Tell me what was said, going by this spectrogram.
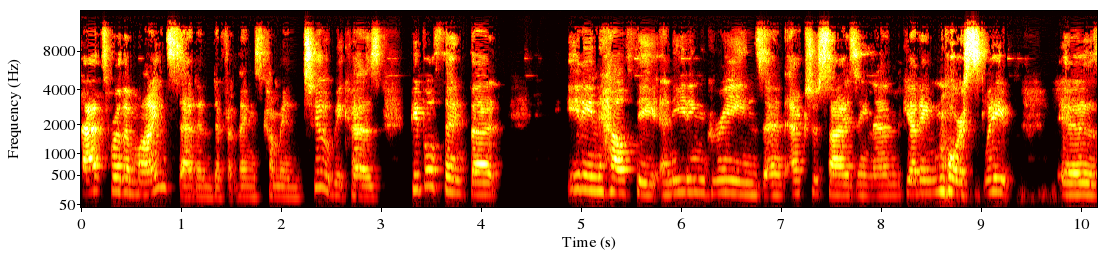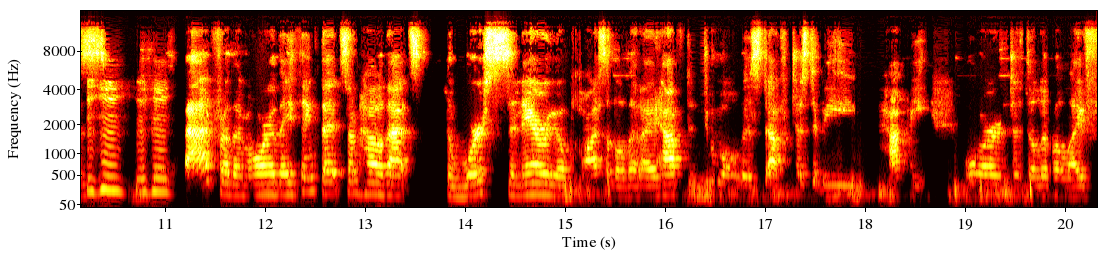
that's where the mindset and different things come in too, because people think that eating healthy and eating greens and exercising and getting more sleep is Mhm, mhm. is bad for them or they think that somehow that's the worst scenario possible that i have to do all this stuff just to be happy or just to live a life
